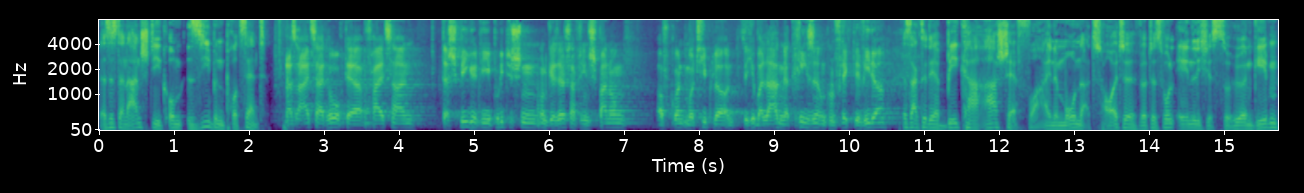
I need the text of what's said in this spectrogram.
Das ist ein Anstieg um sieben Prozent. Das Allzeithoch der Fallzahlen, das spiegelt die politischen und gesellschaftlichen Spannungen aufgrund multipler und sich überlagender Krisen und Konflikte wieder. Das sagte der BKA-Chef vor einem Monat. Heute wird es wohl Ähnliches zu hören geben,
